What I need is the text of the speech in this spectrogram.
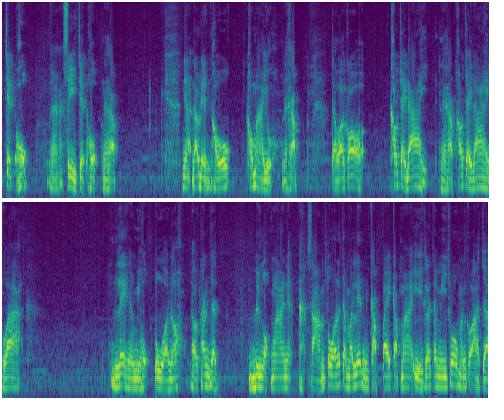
476นะ476นะครับ เนี่ยดาวเด่นเขาเขามาอยู่นะครับ แต่ว่าก็เข้าใจได้นะครับ เข้าใจได้ว่า เลขมันมี6ตัวเนาะแล้วท่านจะดึงออกมาเนี่ยสามตัวแล้วจะมาเล่นกลับไปกลับมาอีก แล้วจะมีโชคมันก็อาจจะ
